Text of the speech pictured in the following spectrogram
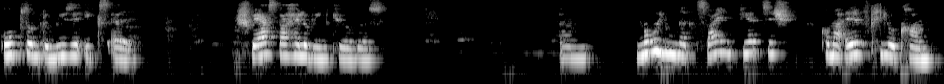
Obst und Gemüse XL. Schwerster Halloween-Kürbis. Ähm, 942,11 Kilogramm.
